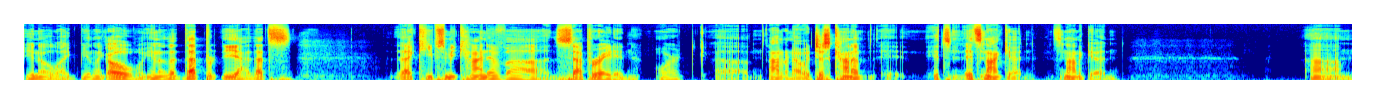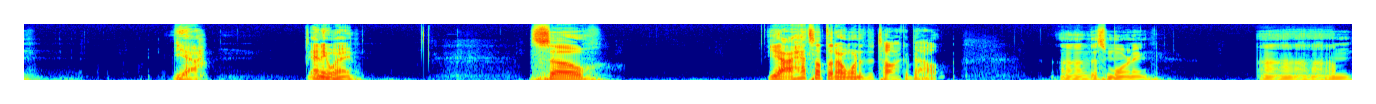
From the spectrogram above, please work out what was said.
you know like being like oh you know that that yeah that's that keeps me kind of uh, separated or uh, I don't know it just kind of it, it's it's not good. It's not a good. Um yeah. Anyway. So yeah I had something I wanted to talk about uh, this morning. Um,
